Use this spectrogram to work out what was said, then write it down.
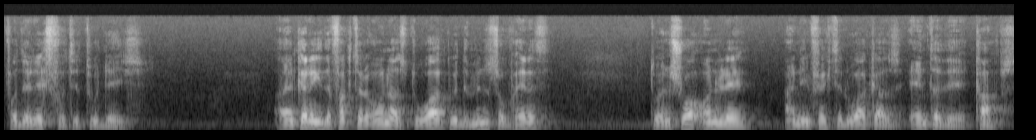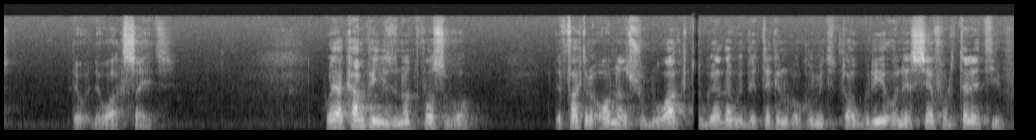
for the next 42 days. I encourage the factory owners to work with the Minister of Health to ensure only uninfected workers enter the camps, the, the work sites. Where camping is not possible, the factory owners should work together with the technical committee to agree on a safe alternative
